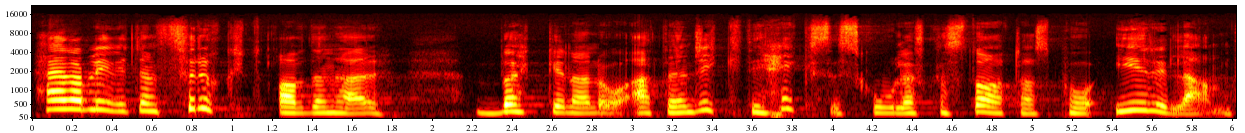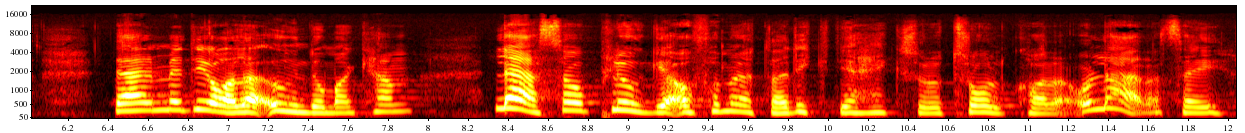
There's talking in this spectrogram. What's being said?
Här har blivit en frukt av den här böckerna då, att en riktig häxskola ska startas på Irland. Där mediala ungdomar kan läsa och plugga och få möta riktiga häxor och trollkarlar och lära sig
